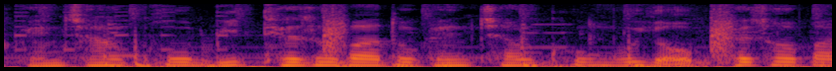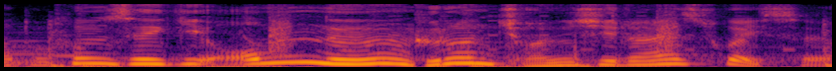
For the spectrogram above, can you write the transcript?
봐도 괜찮고 밑에서 봐도 괜찮고 뭐 옆에서 봐도 손색이 없는 그런 전시를 할 수가 있어요.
